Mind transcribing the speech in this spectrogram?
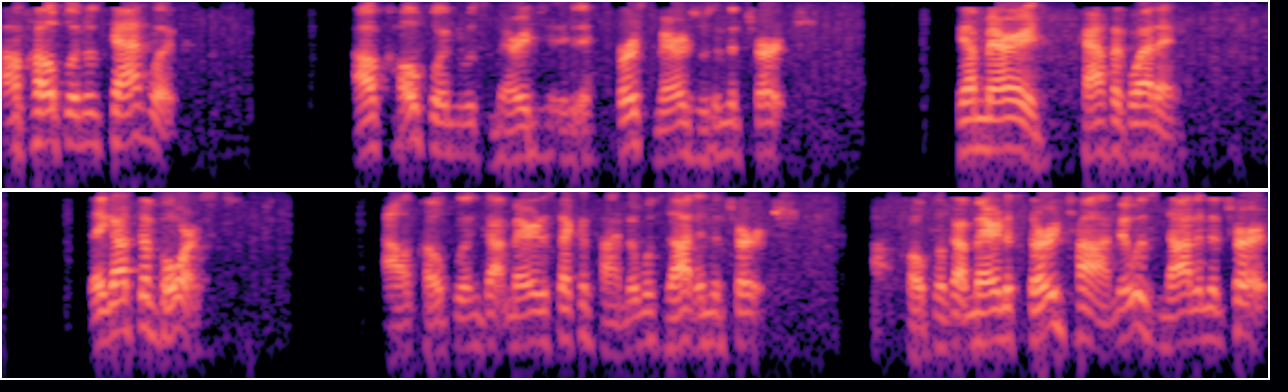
Al Copeland was Catholic. Al Copeland was married, his first marriage was in the church. He got married, Catholic wedding. They got divorced. Al Copeland got married a second time. It was not in the church. Al Copeland got married a third time. It was not in the church.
